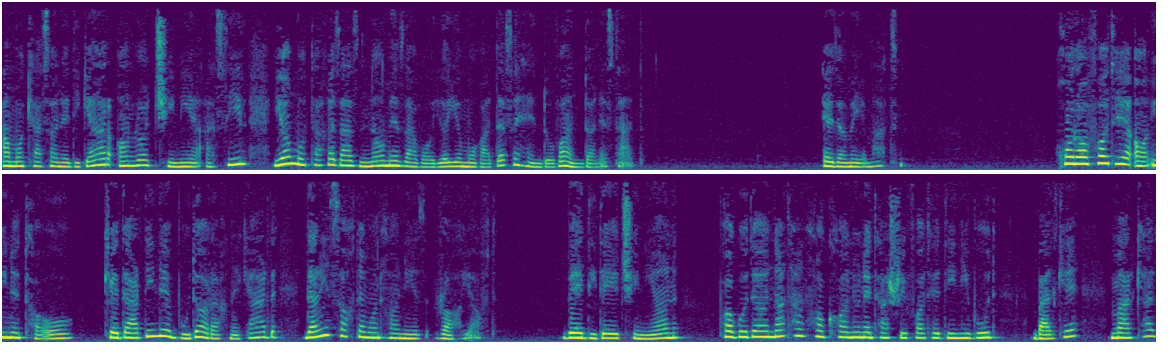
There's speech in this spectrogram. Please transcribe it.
اما کسان دیگر آن را چینی اصیل یا متخذ از نام زوایای مقدس هندوان دانستند. ادامه متن. خرافات آین تاو که در دین بودا رخنه کرد در این ساختمان ها نیز راه یافت. به دیده چینیان پاگودا نه تنها کانون تشریفات دینی بود بلکه مرکز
